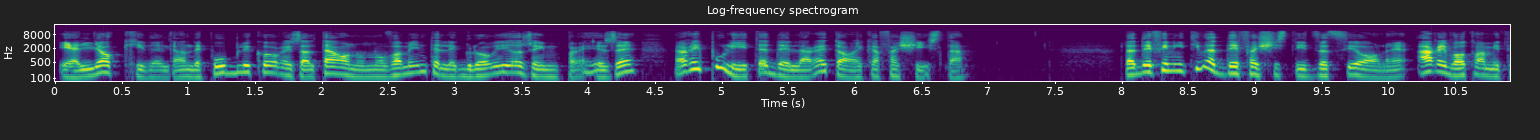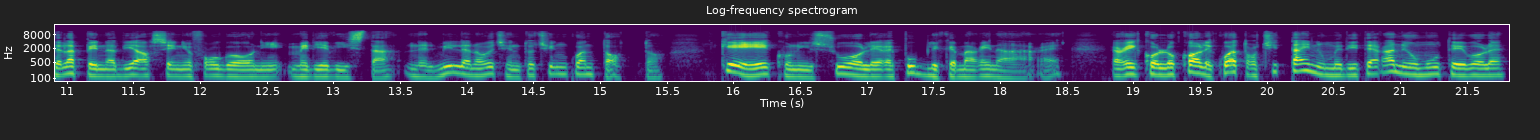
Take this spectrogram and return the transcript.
e agli occhi del grande pubblico risaltarono nuovamente le gloriose imprese ripulite della retorica fascista. La definitiva defascistizzazione arrivò tramite la penna di Arsenio Frugoni, medievista, nel 1958, che, con il suo Le Repubbliche Marinare, ricollocò le quattro città in un Mediterraneo mutevole,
